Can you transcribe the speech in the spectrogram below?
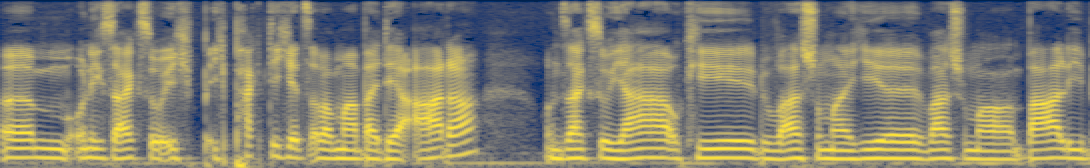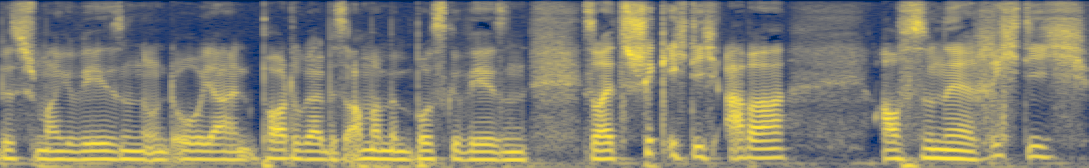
ähm, und ich sag so, ich, ich pack dich jetzt aber mal bei der Ader und sag so, ja, okay, du warst schon mal hier, warst schon mal Bali, bist schon mal gewesen und oh ja, in Portugal bist auch mal mit dem Bus gewesen. So, jetzt schicke ich dich aber auf so eine richtig,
